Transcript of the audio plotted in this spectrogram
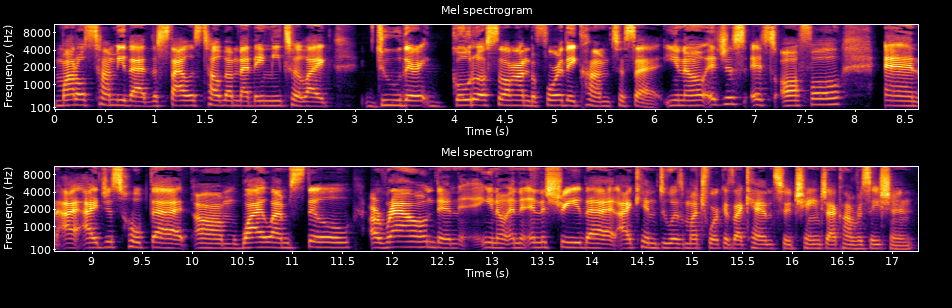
models tell me that the stylists tell them that they need to like do their go to a salon before they come to set you know? It's just it's awful. And i i just hope that um while i'm still around and you know in the industry that i can do as much work as i can to change that conversation.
